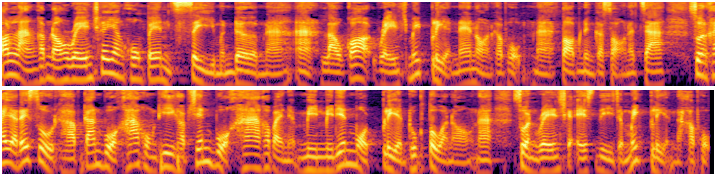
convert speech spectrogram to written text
ตอนหลังครับน้อง range ก็ยังคงเป็น 4 เหมือนเดิมนะอะเราก็ range ไม่เปลี่ยนแน่นอนครับผมนะตอบ 1 กับ 2 นะจ๊ะ ส่วนใครอยากได้สูตรครับการบวกค่าคงที่ครับ เช่นบวก 5 เข้าไปเนี่ย mean median mode เปลี่ยนทุกตัวน้องนะ ส่วน range กับ SD จะไม่เปลี่ยนนะครับผม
